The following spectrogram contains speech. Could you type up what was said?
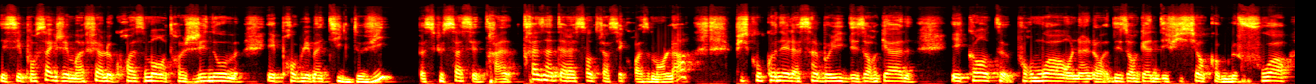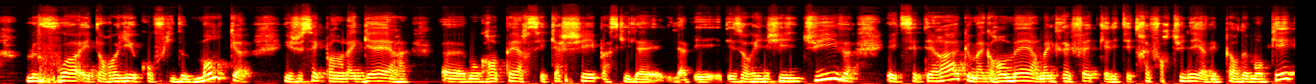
et c'est pour ça que j'aimerais faire le croisement entre génome et problématique de vie parce que ça, c'est très, intéressant de faire ces croisements-là, puisqu'on connaît la symbolique des organes. Et quand, pour moi, on a des organes déficients comme le foie, le foie étant relié au conflit de manque, et je sais que pendant la guerre, euh, mon grand-père s'est caché parce qu'il il avait des origines juives, etc., que ma grand-mère, malgré le fait qu'elle était très fortunée, avait peur de manquer,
